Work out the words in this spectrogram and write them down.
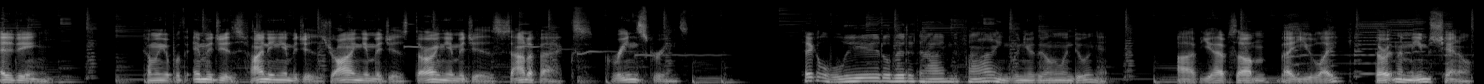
editing, coming up with images, finding images, drawing images, throwing images, sound effects, green screens. Take a little bit of time to find when you're the only one doing it. Uh, if you have some that you like, throw it in the memes channel.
